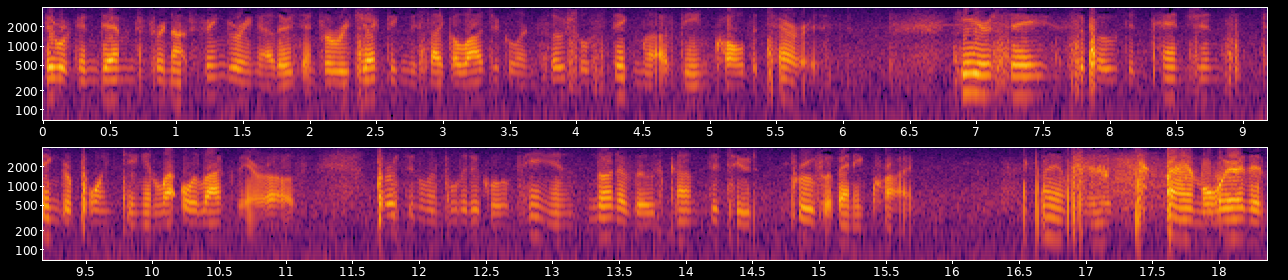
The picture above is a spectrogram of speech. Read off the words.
They were condemned for not fingering others and for rejecting the psychological and social stigma of being called a terrorist. Hearsay, supposed intentions, finger pointing, and la- or lack thereof, personal and political opinions, none of those constitute proof of any crime. I am, I am aware that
